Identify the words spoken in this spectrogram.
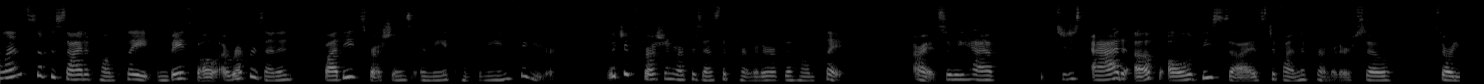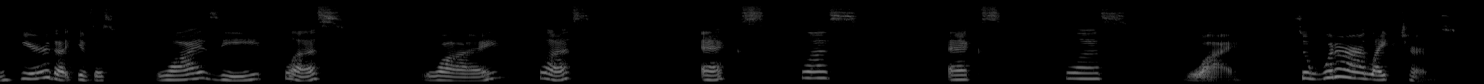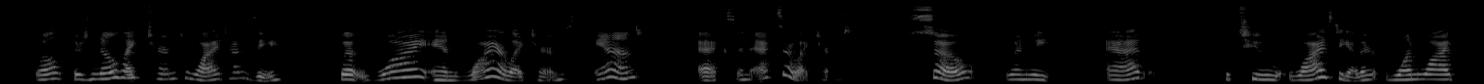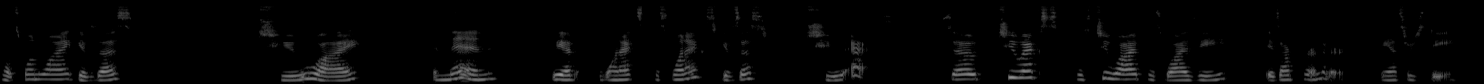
The lengths of the side of home plate in baseball are represented by the expressions in the accompanying figure. Which expression represents the perimeter of the home plate? All right, so we have to just add up all of these sides to find the perimeter. So starting here, that gives us yz plus y plus x plus x plus y. So what are our like terms? Well, there's no like term to y times z, but y and y are like terms, and x and x are like terms. So when we add the two y's together, 1y plus 1y gives us 2y, and then we have 1x plus 1x gives us 2x. So 2x plus 2y plus yz is our perimeter. The answer is D.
